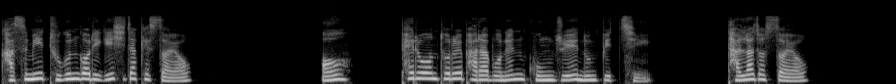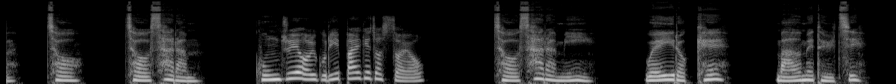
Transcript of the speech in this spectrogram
가슴이 두근거리기 시작했어요. 어, 페루온토를 바라보는 공주의 눈빛이 달라졌어요. 저, 저 사람, 공주의 얼굴이 빨개졌어요. 저 사람이 왜 이렇게 마음에 들지?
